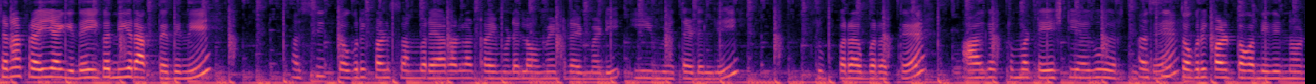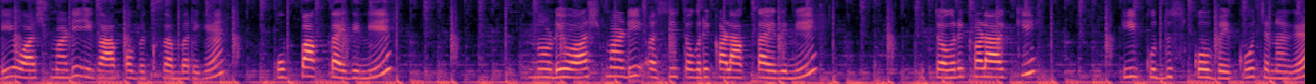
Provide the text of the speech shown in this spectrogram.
ಚೆನ್ನಾಗಿ ಫ್ರೈ ಆಗಿದೆ, ಈಗ ನೀರು ಹಾಕ್ತಾಯಿದ್ದೀನಿ ಹಸಿ ತೊಗರಿಕಾಳು ಸಾಂಬಾರು ಯಾರೆಲ್ಲ ಟ್ರೈ ಮಾಡಿಲ್ಲ, ಒಮ್ಮೆ ಟ್ರೈ ಮಾಡಿ ಈ ಮೆಥಡಲ್ಲಿ ಸೂಪರಾಗಿ ಬರುತ್ತೆ. ಹಾಗೆ ತುಂಬ ಟೇಸ್ಟಿಯಾಗೂ ಇರ್ತದೆ ಹಸಿ ತೊಗರಿಕಾಳು ತಗೊಂಡಿದ್ದೀನಿ ನೋಡಿ. ವಾಶ್ ಮಾಡಿ ಈಗ ಹಾಕೋಬೇಕು ಸಾಂಬಾರಿಗೆ. ಉಪ್ಪು ಹಾಕ್ತಾ ಇದ್ದೀನಿ. ನೋಡಿ ವಾಶ್ ಮಾಡಿ ಹಸಿ ತೊಗರಿ ಕಾಳು ಹಾಕ್ತಾ ಇದ್ದೀನಿ. ಈ ತೊಗರಿಕಾಳು ಹಾಕಿ ಈ ಕುದಿಸ್ಕೋಬೇಕು ಚೆನ್ನಾಗೆ.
